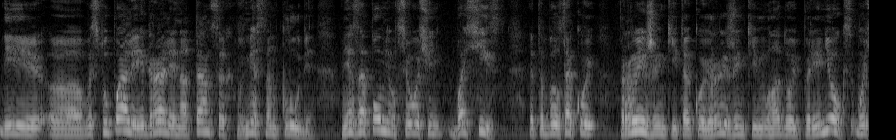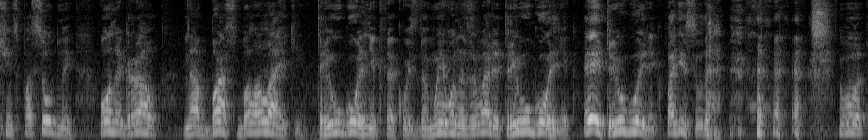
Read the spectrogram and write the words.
и э, выступали, играли на танцах в местном клубе. Мне запомнился очень басист. Это был такой рыженький, такой рыженький молодой паренек, очень способный. Он играл на бас-балалайке. Треугольник такой, мы его называли треугольник. Эй, треугольник, поди сюда. Вот.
